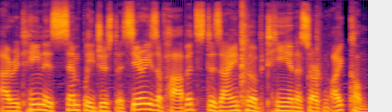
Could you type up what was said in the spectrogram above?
A routine is simply just a series of habits designed to obtain a certain outcome.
